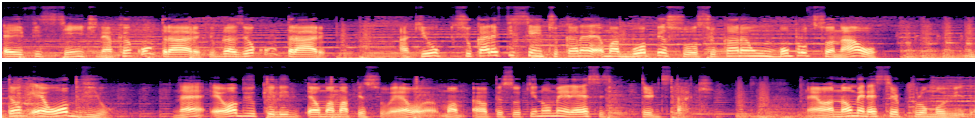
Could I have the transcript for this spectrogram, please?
é eficiente, né? Porque é o contrário, aqui o Brasil é o contrário. Aqui, o, se o cara é eficiente, se o cara é uma boa pessoa, se o cara é um bom profissional, então é óbvio, né? É óbvio que ele é uma má pessoa, é uma, é uma pessoa que não merece ter destaque, né? ela não merece ser promovida.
